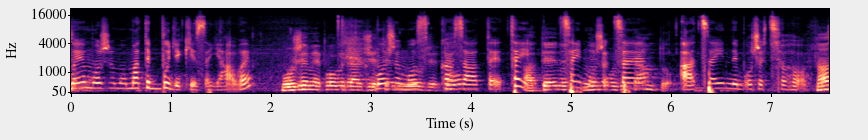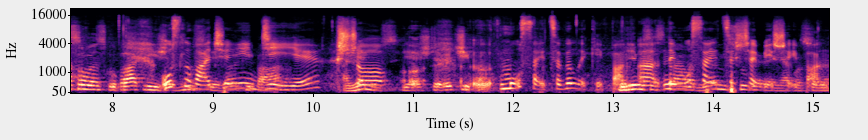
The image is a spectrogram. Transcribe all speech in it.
ми можемо мати будь-які заяви, можемо сказати, цей, цей може це, а цей не може цього. У Словаччині діє, що е, pán. Мусай це великий пан, а не Мусай це ще більший пан.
